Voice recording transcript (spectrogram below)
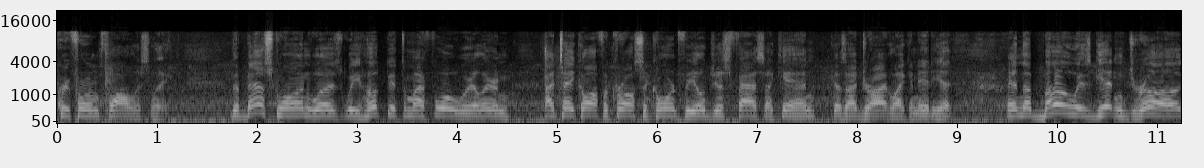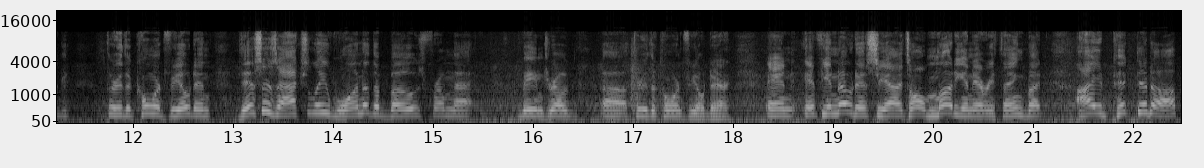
perform flawlessly. The best one was we hooked it to my four wheeler and I take off across the cornfield just fast as I can because I drive like an idiot. And the bow is getting drug through the cornfield and this is actually one of the bows from that being drugged uh, through the cornfield there. And if you notice, yeah, it's all muddy and everything, but I had picked it up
